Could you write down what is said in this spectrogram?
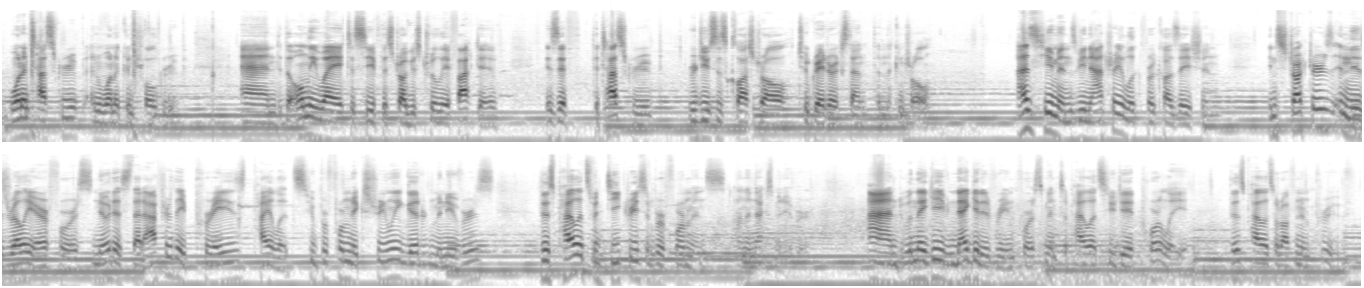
one a test group and one a control group. And the only way to see if this drug is truly effective is if the test group reduces cholesterol to a greater extent than the control. As humans, we naturally look for causation. Instructors in the Israeli Air Force noticed that after they praised pilots who performed extremely good maneuvers, those pilots would decrease in performance on the next maneuver. And when they gave negative reinforcement to pilots who did poorly, those pilots would often improve.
